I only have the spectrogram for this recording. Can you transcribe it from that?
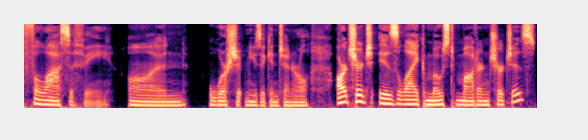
philosophy on worship music in general, our church is like most modern churches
